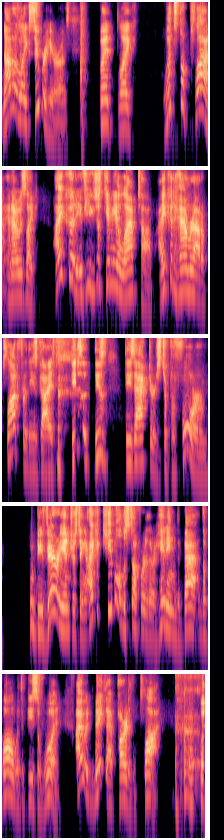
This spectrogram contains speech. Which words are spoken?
not unlike superheroes but like, what's the plot? And I was like, I could, if you just give me a laptop, I could hammer out a plot for these guys. these these these actors to perform would be very interesting. I could keep all the stuff where they're hitting the bat the ball with a piece of wood. I would make that part of the plot. but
